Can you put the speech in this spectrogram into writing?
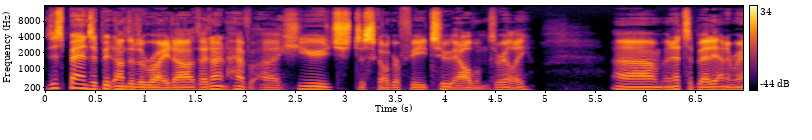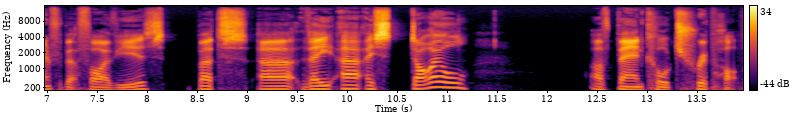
This band's a bit under the radar. They don't have a huge discography, two albums really, um, and that's about it. And around for about five years. But uh, they are a style of band called trip hop.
